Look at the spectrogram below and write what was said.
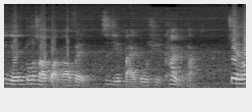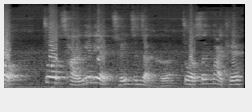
一年多少广告费？自己百度去看一看。最后做产业链垂直整合，做生态圈，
